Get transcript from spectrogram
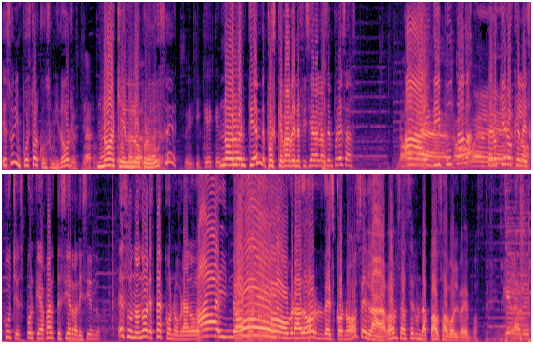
es un impuesto al consumidor, Pues claro, no a quien lo produce. Sí, ¿y qué- qué- No lo entiende, pues que va a beneficiar a las empresas. No, Ay, bueno, diputada, bueno. pero quiero que la escuches porque aparte cierra diciendo, es un honor estar con Obrador. ¡Ay, no! ¿Cómo Obrador, desconócela. Vamos a hacer una pausa, volvemos. Que la ve-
